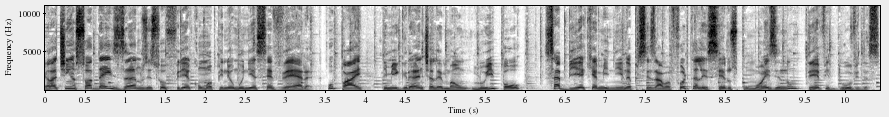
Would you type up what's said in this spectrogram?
Ela tinha só 10 anos e sofria com uma pneumonia severa. O pai, imigrante alemão Louis Paul, sabia que a menina precisava fortalecer os pulmões e não teve dúvidas.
